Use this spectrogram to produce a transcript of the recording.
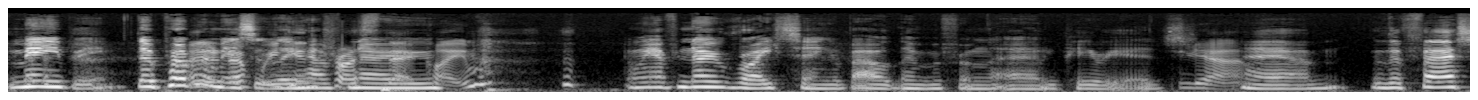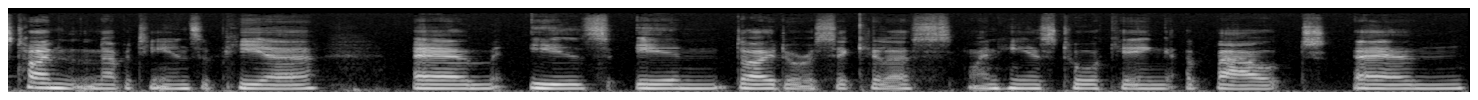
Maybe the problem is that we they can have trust that no claim. we have no writing about them from the early period. Yeah. Um, the first time that the Nabateans appear um, is in Diodorus Siculus when he is talking about um,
